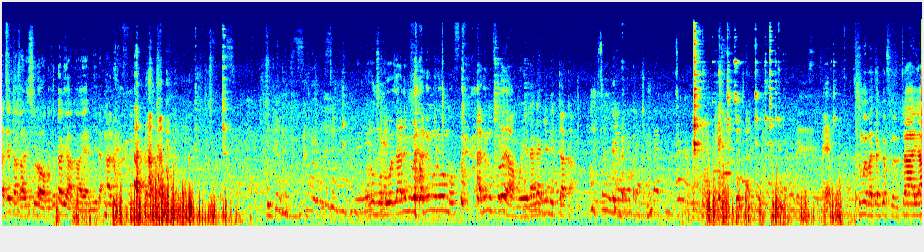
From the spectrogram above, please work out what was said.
ate ettaka lisula waggulu kyoka lyakayanira olumubuuzi ali mulumu ali mu fulo yamweraganye n'ettaka tumwe batajjafu lutaaya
